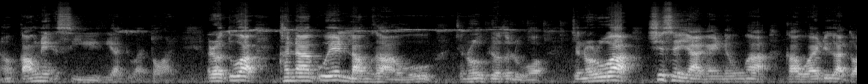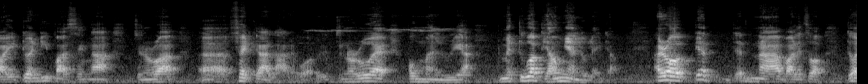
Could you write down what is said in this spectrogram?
နော်ကောင်းတဲ့အဆီတွေကသူကသွားတယ်အဲ့တော့ तू ကခန္ဓာကိုယ်ရဲ့လောင်စာကိုကျွန်တော်တို့ပြောသလိုပေါ့ကျွန်တော်တို့က80ရာခိုင်နှုန်းကကာဝိုက်ဒရိတ်ကသွားပြီး20%ကကျွန်တော်တို့ကအဲ fat ကလာတယ်ပေါ့ကျွန်တော်တို့ရဲ့ပုံမှန်လူတွေကဒါပေမဲ့ तू ကပြောင်းပြန်လုပ်လိုက်တာ အဲ့တော့ပြဿနာကဘာလဲဆိုတော့ तू က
